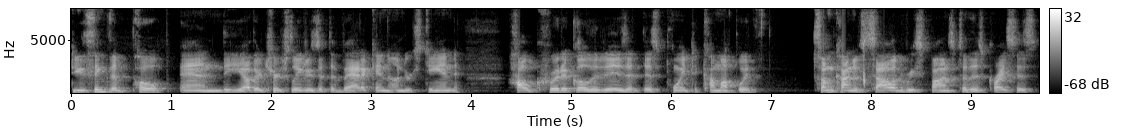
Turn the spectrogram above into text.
Do you think the Pope and the other church leaders at the Vatican understand how critical it is at this point to come up with some kind of solid response to this crisis?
